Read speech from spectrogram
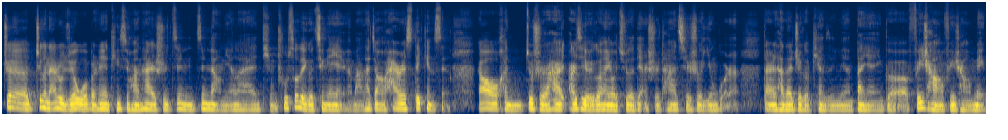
这这个男主角我本身也挺喜欢，他也是近近两年来挺出色的一个青年演员吧。他叫 Harris Dickinson，然后很就是还而且有一个很有趣的点是，他其实是个英国人，但是他在这个片子里面扮演一个非常非常美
